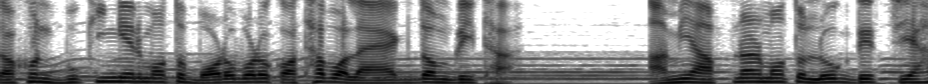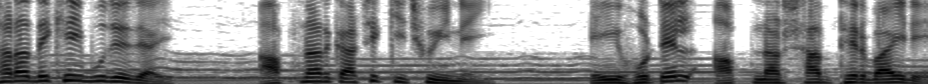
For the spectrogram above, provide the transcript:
তখন বুকিংয়ের মতো বড় বড় কথা বলা একদম বৃথা। আমি আপনার মতো লোকদের চেহারা দেখেই বুঝে যাই। আপনার কাছে কিছুই নেই। এই হোটেল আপনার সাধ্যের বাইরে।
